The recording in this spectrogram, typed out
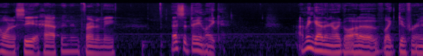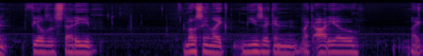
I want to see it happen in front of me. That's the thing. Like, I've been gathering like a lot of like different fields of study, mostly in like music and like audio, like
